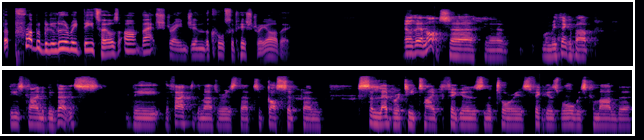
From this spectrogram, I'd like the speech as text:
But probably lurid details aren't that strange in the course of history, are they? No, they're not. Uh, you know, when we think about these kind of events, the the fact of the matter is that gossip and celebrity type figures, notorious figures, will always command a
